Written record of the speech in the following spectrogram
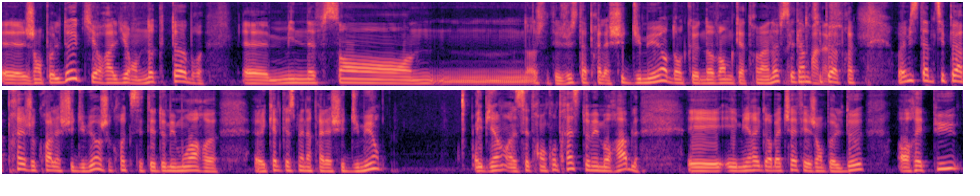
euh, Jean-Paul II, qui aura lieu en octobre 1900. Euh, c'était juste après la chute du mur, donc euh, novembre 89. C'était un petit peu après. Oui, mais c'était un petit peu après, je crois, la chute du mur. Je crois que c'était de mémoire quelques semaines après la chute du mur. Eh bien, cette rencontre reste mémorable et, et Mikhail Gorbatchev et Jean-Paul II auraient pu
